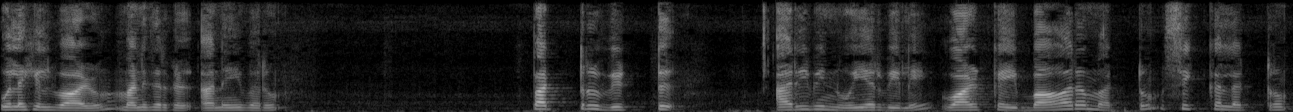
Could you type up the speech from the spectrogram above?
உலகில் வாழும் மனிதர்கள் அனைவரும் பற்று விட்டு அறிவின் உயர்விலே வாழ்க்கை பாரமற்றும் சிக்கலற்றும்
